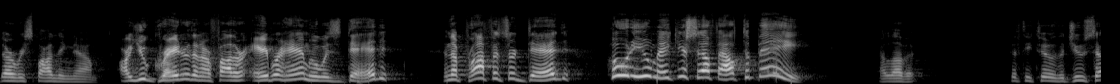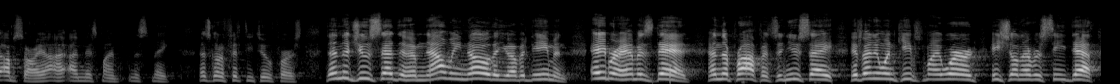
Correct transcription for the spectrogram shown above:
They're responding now. Are you greater than our father Abraham, who is dead? And the prophets are dead. Who do you make yourself out to be? I love it. 52, the Jews said, I'm sorry, I, I missed my mistake. Let's go to 52 first. Then the Jews said to him, Now we know that you have a demon. Abraham is dead, and the prophets, and you say, If anyone keeps my word, he shall never see death.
